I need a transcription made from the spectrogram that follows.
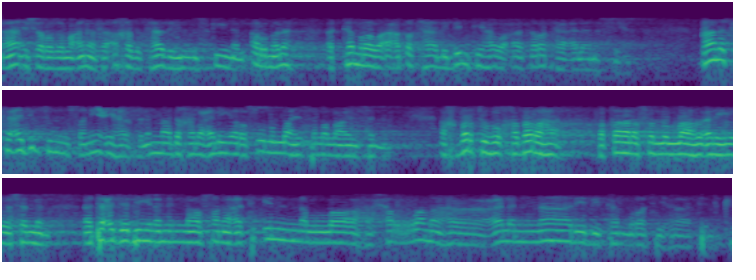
عائشة رضي الله عنها فأخذت هذه المسكينة الأرملة التمرة وأعطتها لبنتها وآثرتها على نفسها. قالت فعجبت من صنيعها فلما دخل علي رسول الله صلى الله عليه وسلم أخبرته خبرها فقال صلى الله عليه وسلم أتعجبين مما صنعت؟ إن الله حرمها على النار بتمرتها تلك.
